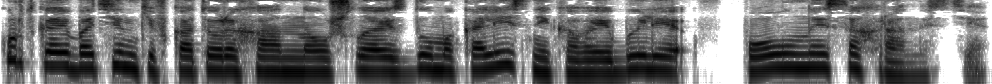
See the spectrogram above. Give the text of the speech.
Куртка и ботинки, в которых Анна ушла из дома Колесниковой, были в полной сохранности.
